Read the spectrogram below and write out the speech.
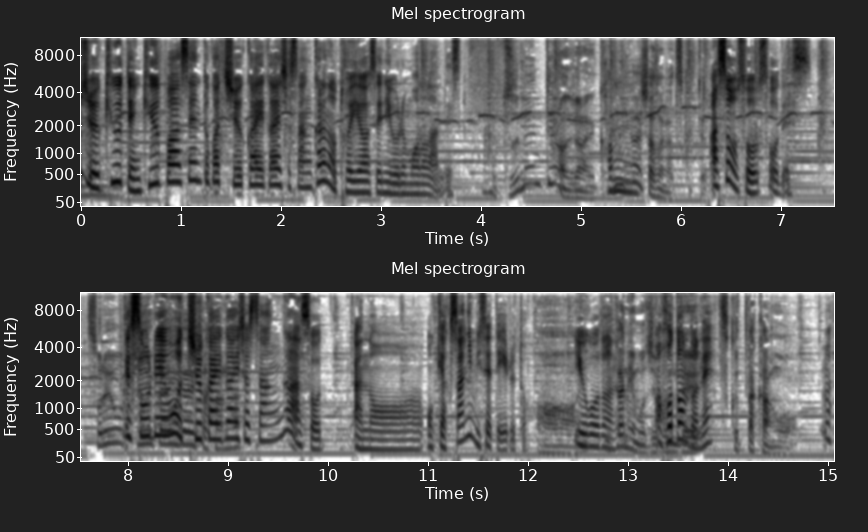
99.9%が仲介会社さんからの問い合わせによるものなんです。図面っていうのはじゃない管理会社さんが作ってる、あそうそうそうです。それをでそれを仲介会社社さんがそう、あのーお客さんに見せていると。いうことなんいかにも自あほとんどね。作った感を。まあ、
